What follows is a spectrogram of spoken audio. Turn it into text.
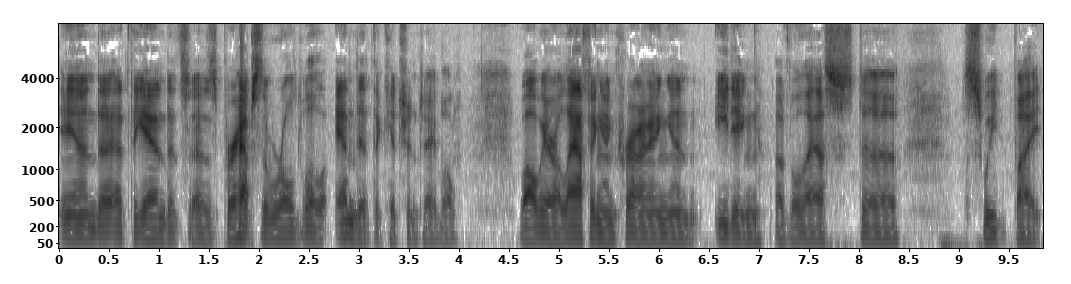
And uh, at the end, it says, Perhaps the world will end at the kitchen table while we are laughing and crying and eating of the last uh, sweet bite.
